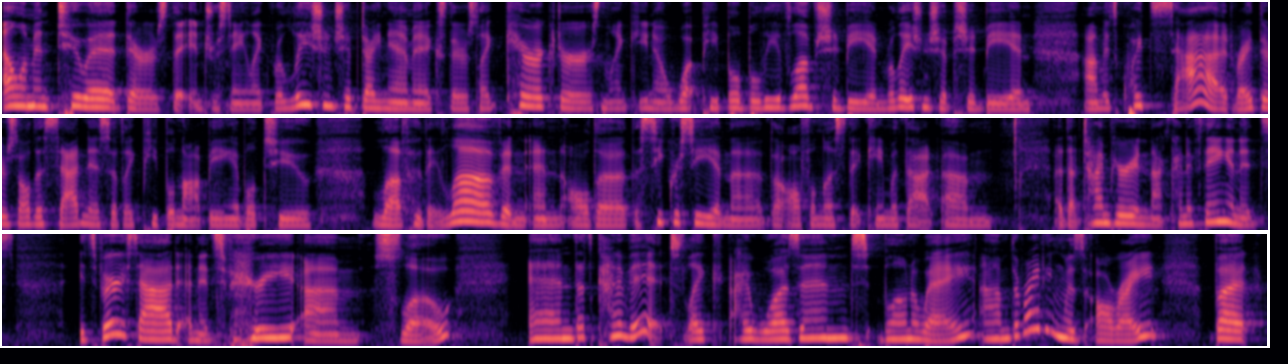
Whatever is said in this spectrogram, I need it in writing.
element to it. There's the interesting like relationship dynamics. There's like characters and like, you know, what people believe love should be and relationships should be. And um, it's quite sad, right? There's all the sadness of like people not being able to love who they love and, and all the, the secrecy and the, the awfulness that came with that um, at that time period and that kind of thing. And it's, it's very sad and it's very um, slow and that's kind of it. Like, I wasn't blown away. Um, the writing was all right, but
